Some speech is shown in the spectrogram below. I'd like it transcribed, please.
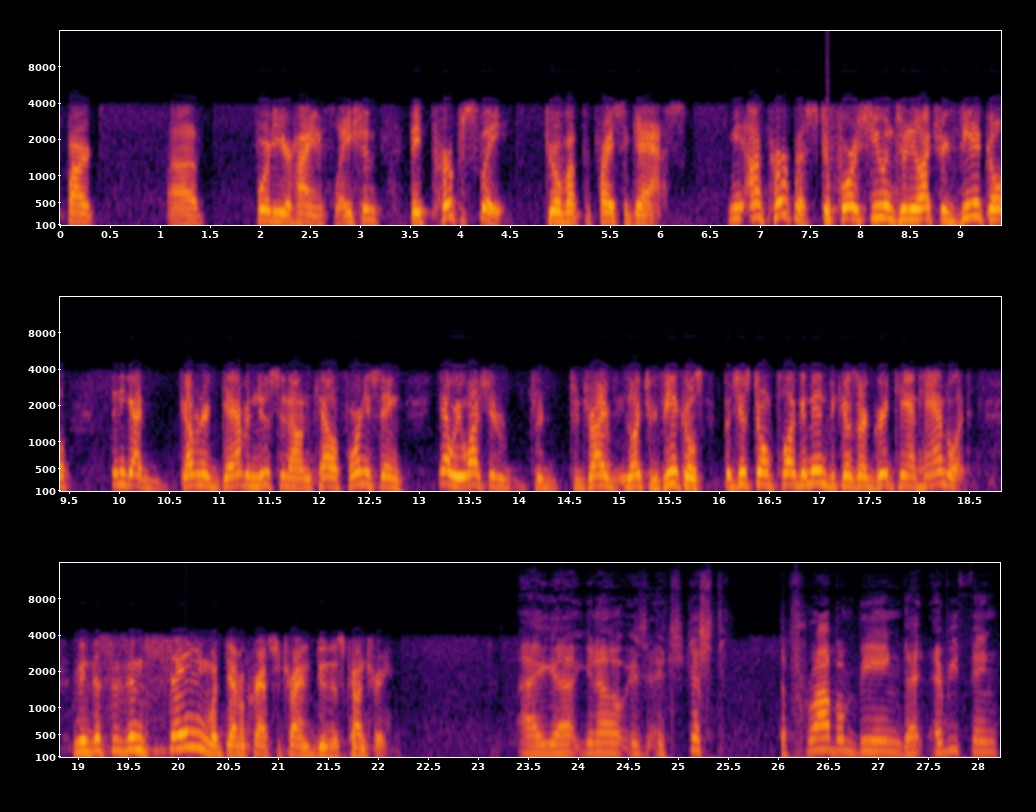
sparked 40 uh, year high inflation. They purposely drove up the price of gas. I mean, on purpose to force you into an electric vehicle. Then you got Governor Gavin Newsom out in California saying, yeah, we want you to, to, to drive electric vehicles, but just don't plug them in because our grid can't handle it. I mean, this is insane what Democrats are trying to do this country. I, uh, you know, it's, it's just the problem being that everything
